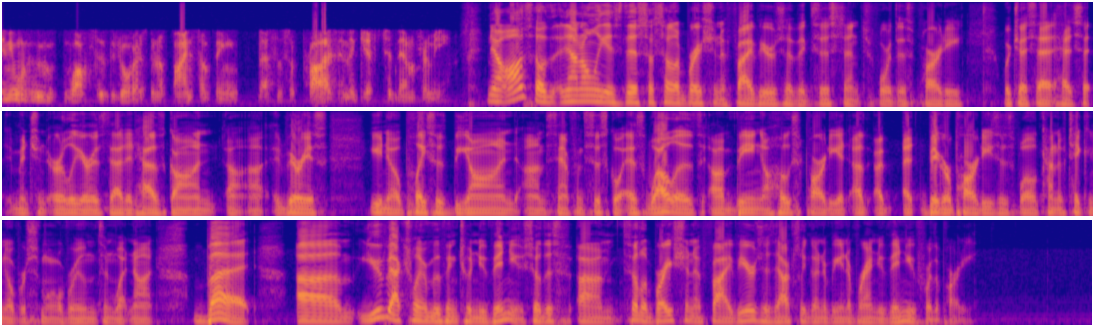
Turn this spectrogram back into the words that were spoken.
anyone who walks through the door is going to find something that's a surprise and a gift to them from me. Now, also, not only is this a celebration of five years of existence for this party, which I said said, mentioned earlier, is that it has gone uh, uh, various, you know, places beyond um, San Francisco, as well as um, being a host party at uh, at bigger parties as well, kind of taking over small rooms and whatnot. But um, you've actually are moving to a new venue, so this um, celebration of five years is actually going to be in a brand new venue for the party.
